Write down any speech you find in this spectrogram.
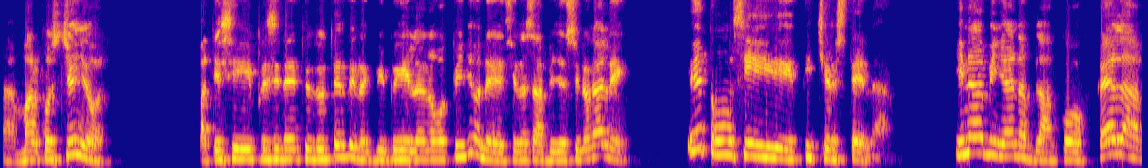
ah, Marcos Jr. Pati si Presidente Duterte nagbibigay lang ng opinion eh, sinasabi niya sinungaling. Itong si Teacher Stella, inamin niya na blanco. Kaya lang,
